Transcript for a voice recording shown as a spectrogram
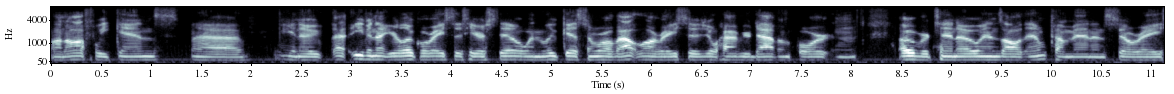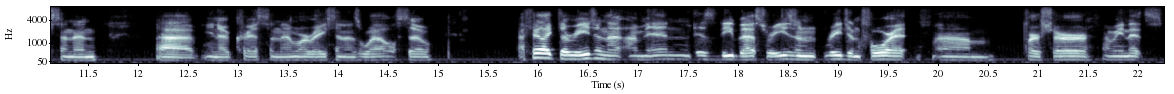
on off weekends, uh, you know, even at your local races here still, when Lucas and World Outlaw races, you'll have your Davenport and Overton Owens, all of them come in and still race. And then, uh, you know, Chris and them were racing as well. So I feel like the region that I'm in is the best region, region for it. Um, for sure. I mean, it's,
